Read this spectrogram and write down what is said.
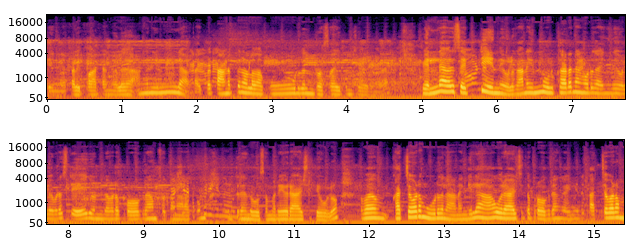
പിന്നെ കളിപ്പാട്ടങ്ങൾ അങ്ങനെ എല്ലാം ഇപ്പോൾ തണുപ്പിനുള്ളതാണ് കൂടുതലും ഡ്രസ്സ് ഐറ്റംസ് വരുന്നത്. അപ്പോൾ എല്ലാവരും സെറ്റ് ചെയ്യുന്നേ ഉള്ളൂ. കാരണം ഇന്ന് ഉദ്ഘാടനം അങ്ങോട്ട് കഴിഞ്ഞതേ ഉള്ളൂ. ഇവിടെ സ്റ്റേജ് ഉണ്ട് അവിടെ പ്രോഗ്രാംസ് ഒക്കെ നടക്കും. ഇത്രയും ദിവസം വരെ ഒരാഴ്ചത്തേ ഉള്ളൂ. അപ്പം കച്ചവടം കൂടുതലാണെങ്കിൽ ആ ഒരാഴ്ചത്തെ പ്രോഗ്രാം കഴിഞ്ഞിട്ട് കച്ചവടം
